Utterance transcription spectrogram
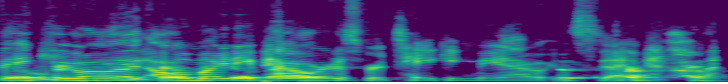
Thank you, all, Almighty Powers, for taking me out instead.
